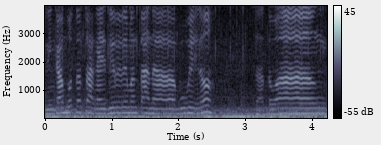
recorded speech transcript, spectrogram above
ningkamot na ta kay diri man ta na buhi no? Sa tuang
